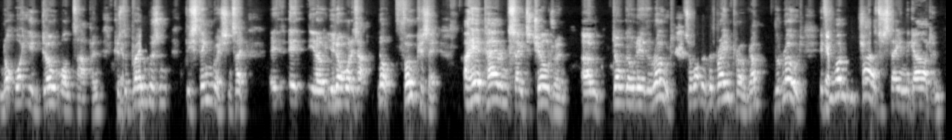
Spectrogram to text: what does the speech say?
not what you don't want to happen, because yep. the brain doesn't distinguish and say, it, it, you know, you don't want it to happen. No, focus it. I hear parents say to children, um, don't go near the road. So what does the brain program? The road. If yep. you want your child to stay in the garden,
